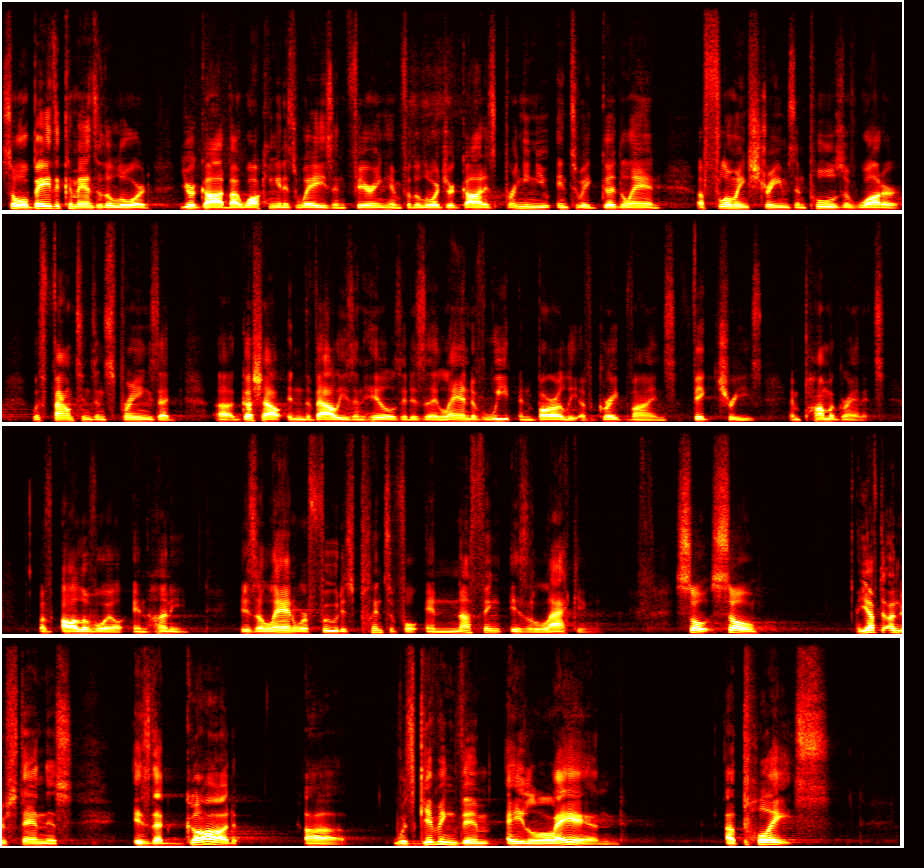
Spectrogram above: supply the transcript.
So obey the commands of the Lord your God by walking in his ways and fearing him. For the Lord your God is bringing you into a good land of flowing streams and pools of water with fountains and springs that uh, gush out in the valleys and hills. It is a land of wheat and barley, of grapevines, fig trees, and pomegranates, of olive oil and honey. It is a land where food is plentiful and nothing is lacking. So, so you have to understand this is that God uh, was giving them a land, a place,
